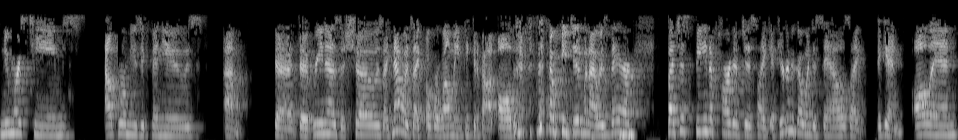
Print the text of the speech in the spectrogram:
numerous teams, outdoor music venues, um, the the arenas, the shows. Like now it's like overwhelming thinking about all that, that we did when I was there. But just being a part of just like if you're going to go into sales, like again, all in.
